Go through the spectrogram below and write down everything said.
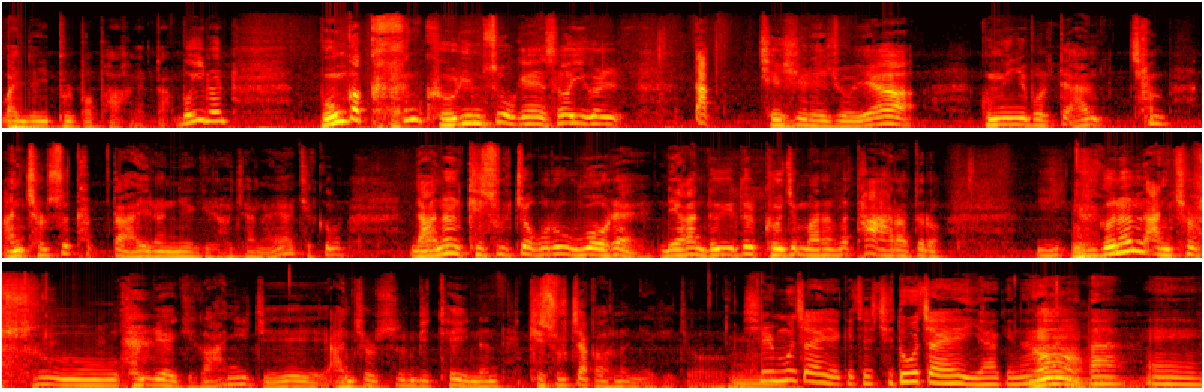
완전히 불법화하겠다. 뭐 이런 뭔가 큰 그림 속에서 이걸 딱 제시를 해줘야 국민이 볼 때 참 안철수답다 이런 얘기를 하잖아요. 지금 나는 기술적으로 우월해. 내가 너희들 거짓말하는 거 다 알아들어. 이, 이거는 안철수 할 얘기가 아니지. 안철수 밑에 있는 기술자가 하는 얘기죠. 실무자의 얘기지 지도자의 이야기는 어. 아니다. 예.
